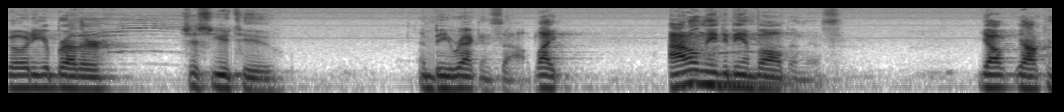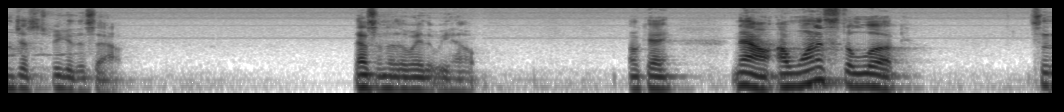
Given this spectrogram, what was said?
go to your brother, just you two, and be reconciled. Like, I don't need to be involved in this. Y'all, y'all can just figure this out. That's another way that we help. Okay? Now, I want us to look. So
